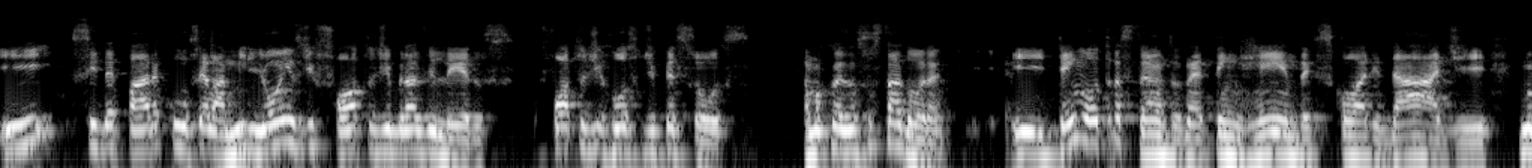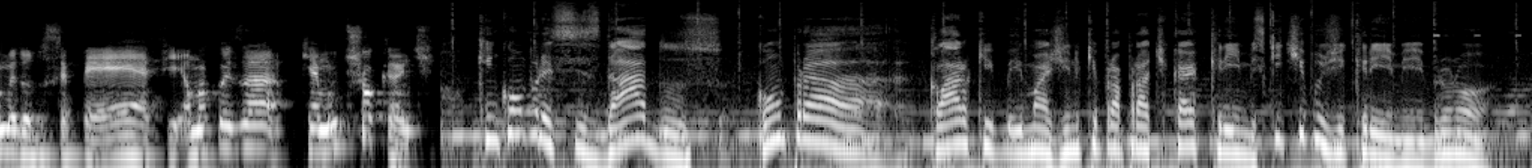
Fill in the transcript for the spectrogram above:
e se depara com, sei lá, milhões de fotos de brasileiros, fotos de rosto de pessoas. É uma coisa assustadora. E tem outras tantas, né? Tem renda, escolaridade, número do CPF. É uma coisa que é muito chocante. Quem compra esses dados, compra, claro que imagino que para praticar crimes. Que tipos de crime, Bruno?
